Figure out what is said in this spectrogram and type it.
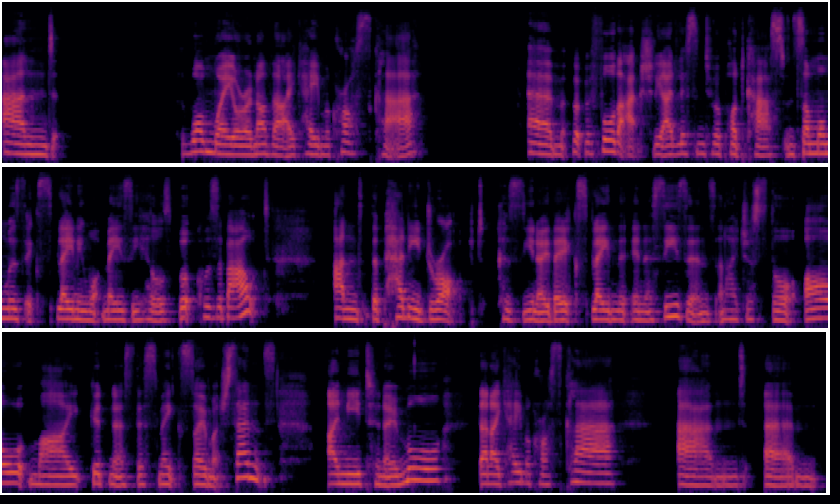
And one way or another, I came across Claire. Um, but before that, actually, I'd listened to a podcast and someone was explaining what Maisie Hill's book was about. And the penny dropped because, you know, they explain the inner seasons. And I just thought, oh my goodness, this makes so much sense. I need to know more. Then I came across Claire and um,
